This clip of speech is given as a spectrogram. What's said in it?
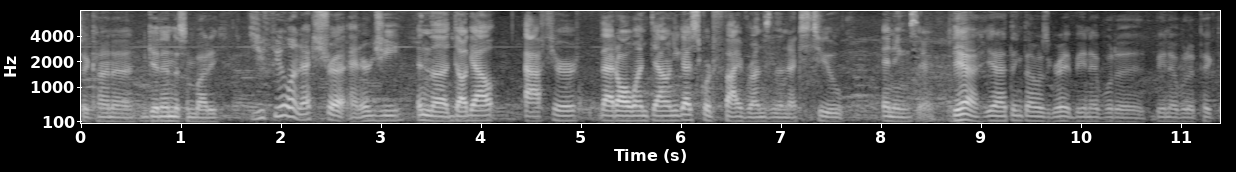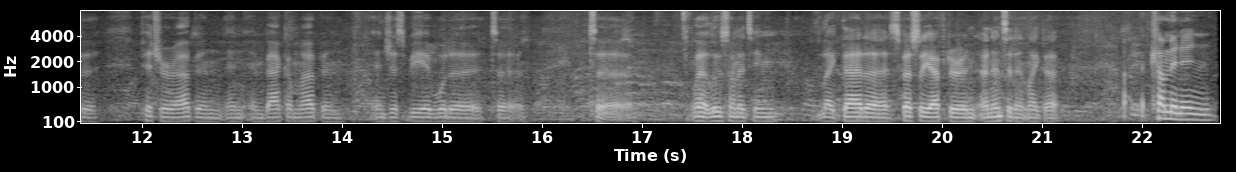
to kind of get into somebody. Did you feel an extra energy in the dugout after that all went down? You guys scored five runs in the next two innings there. Yeah, yeah, I think that was great being able to being able to pick the pitcher up and, and, and back him up and, and just be able to to to let loose on a team like that, uh, especially after an, an incident like that. Coming in,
